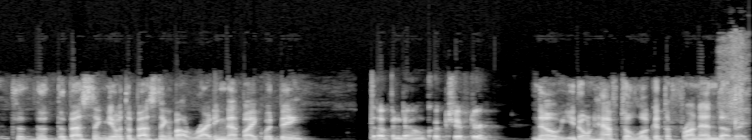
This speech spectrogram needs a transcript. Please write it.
The, the the best thing, you know what the best thing about riding that bike would be? the up and down quick shifter. No, you don't have to look at the front end of it.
